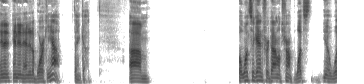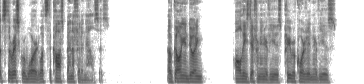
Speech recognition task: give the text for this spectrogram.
And it, and it ended up working out, thank God. Um, but once again, for Donald Trump, what's you know what's the risk reward? What's the cost benefit analysis of going and doing all these different interviews, pre-recorded interviews,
